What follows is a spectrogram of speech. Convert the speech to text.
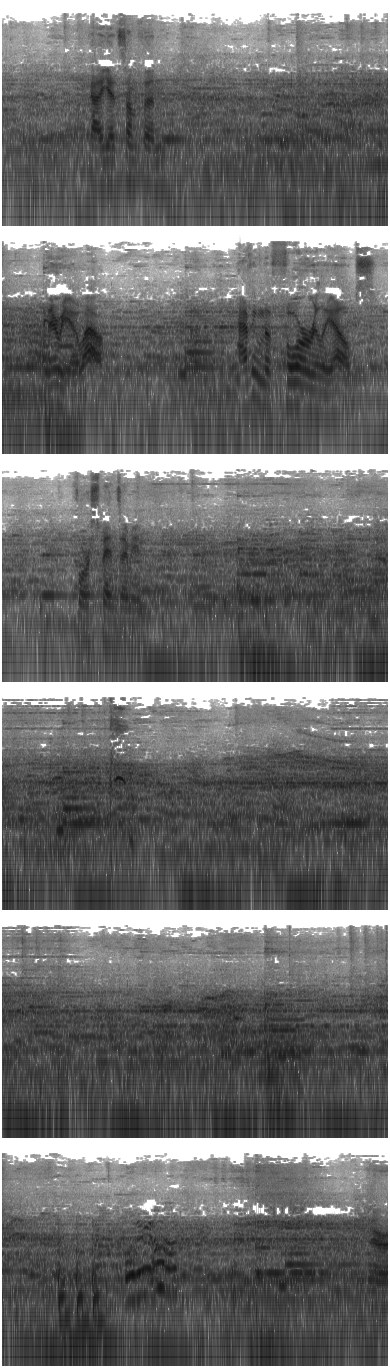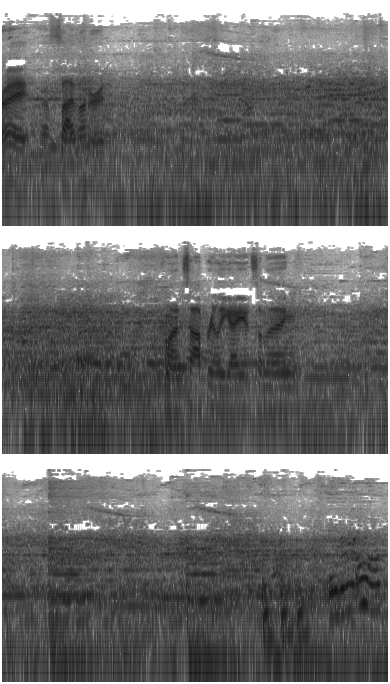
Gotta get something. There we go, wow. Having the four really helps. Four spins, I mean. 500. Come on, top really gotta get something. Order off.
